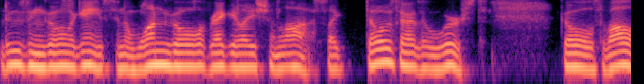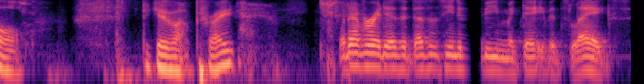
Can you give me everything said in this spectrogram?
losing goal against in a one goal regulation loss. Like those are the worst goals of all to give up, right? Whatever it is, it doesn't seem to be McDavid's legs.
